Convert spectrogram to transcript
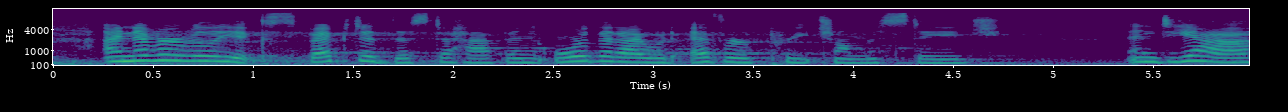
I never really expected this to happen or that I would ever preach on this stage. And yeah,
